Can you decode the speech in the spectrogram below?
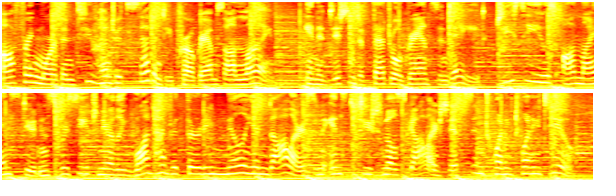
offering more than 270 programs online. In addition to federal grants and aid, GCU's online students received nearly $130 million in institutional scholarships in 2022.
